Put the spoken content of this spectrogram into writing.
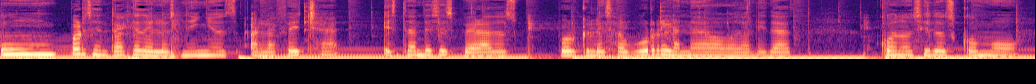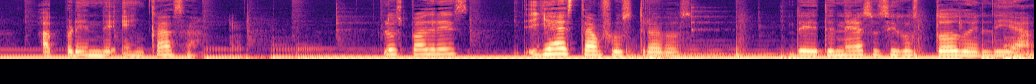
Un porcentaje de los niños a la fecha están desesperados porque les aburre la nueva modalidad, conocidos como aprende en casa. Los padres ya están frustrados de tener a sus hijos todo el día,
